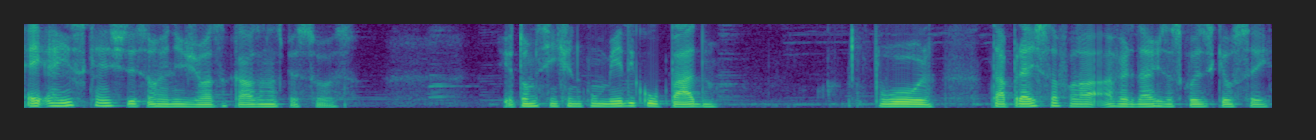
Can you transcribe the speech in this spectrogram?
É, é isso que a instituição religiosa causa nas pessoas. Eu tô me sentindo com medo e culpado por estar prestes a falar a verdade das coisas que eu sei.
